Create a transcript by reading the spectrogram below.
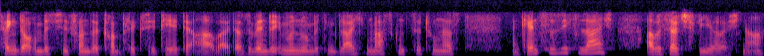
hängt auch ein bisschen von der Komplexität der Arbeit. Also wenn du immer nur mit den gleichen Masken zu tun hast, dann kennst du sie vielleicht, aber es ist halt schwierig. Ne?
